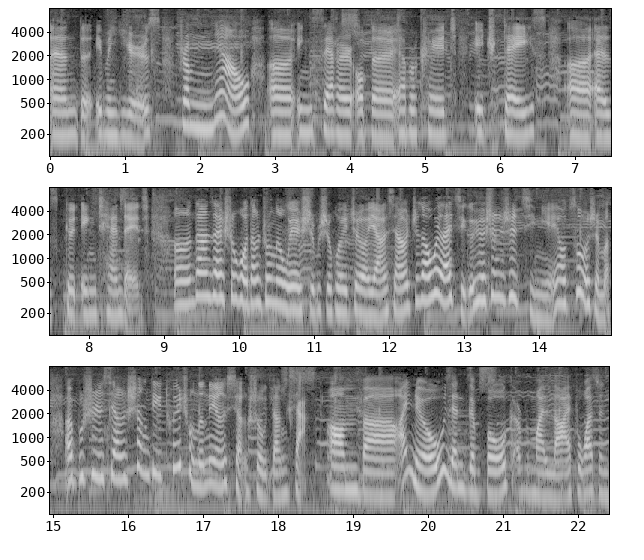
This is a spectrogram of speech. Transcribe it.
and even years from now. Uh, instead of the abrogate each days, uh, as good intended. 嗯，当然在生活当中呢，我也时不时会这样，想要知道未来几个月甚至是几年要做什么，而不是像上帝推崇的那样享受当下。Um, but I know that the book of my life wasn't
